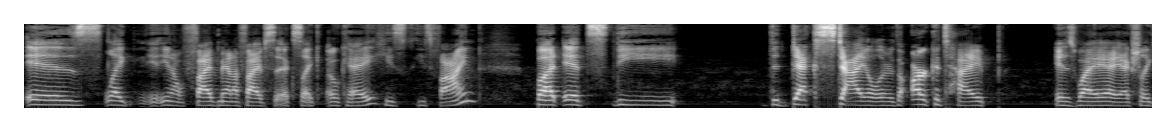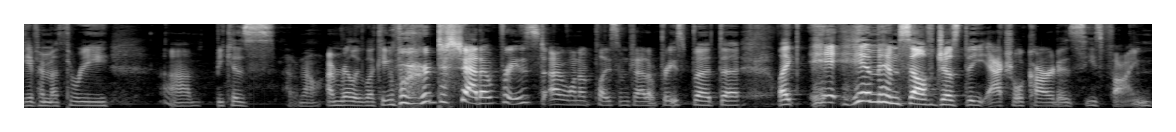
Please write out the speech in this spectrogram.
is like, you know, 5 mana, 5 6. Like, okay, he's he's fine but it's the the deck style or the archetype is why I actually gave him a three. Um, because I don't know, I'm really looking forward to Shadow Priest. I want to play some Shadow Priest, but uh, like him himself, just the actual card is he's fine.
